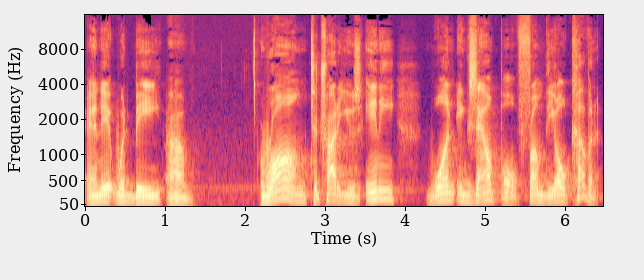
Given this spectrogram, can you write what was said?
And it would be um, wrong to try to use any one example from the Old Covenant.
